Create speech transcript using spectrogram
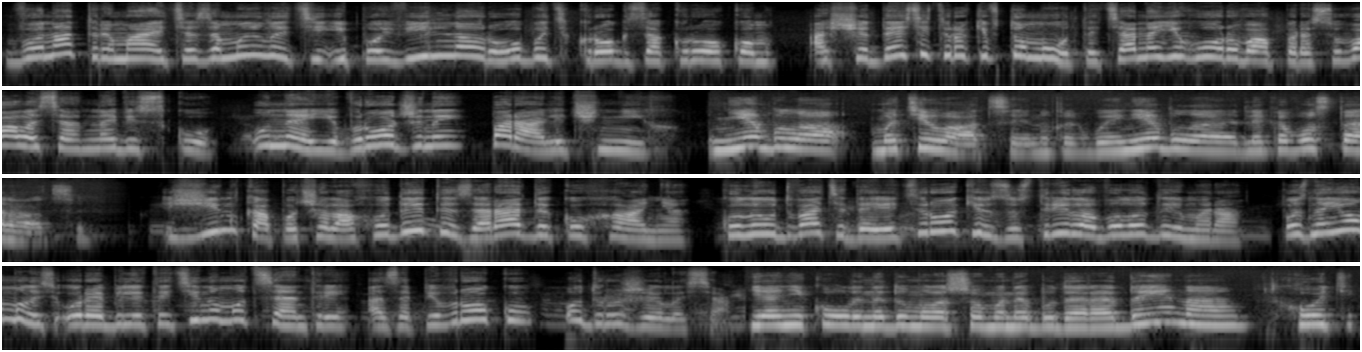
Вона тримається за милиці і повільно робить крок за кроком. А ще 10 років тому Тетяна Єгорова пересувалася на візку. У неї вроджений параліч ніг. Не было мотивации, ну как бы не было для кого стараться. Жінка почала ходити заради кохання, коли у 29 років зустріла Володимира. Познайомились у реабілітаційному центрі, а за півроку одружилися. Я ніколи не думала, що в мене буде родина. Хоч,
